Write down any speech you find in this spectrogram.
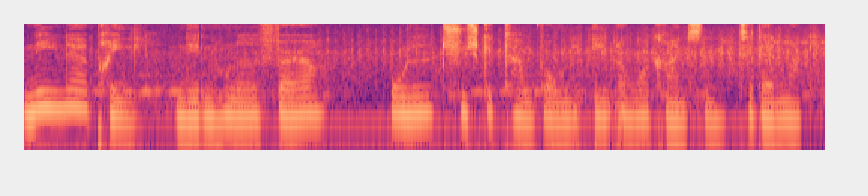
9. april 1940 rullede tyske kampvogne ind over grænsen til Danmark.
